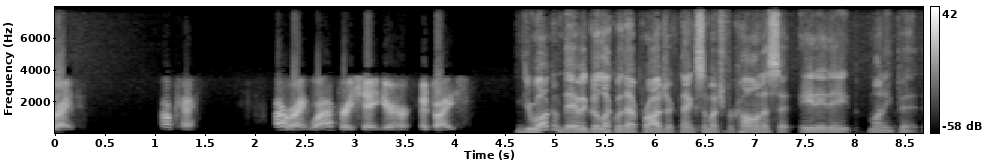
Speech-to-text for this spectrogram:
Right. Okay. All right. Well, I appreciate your advice. You're welcome, David. Good luck with that project. Thanks so much for calling us at 888 Money Pit.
